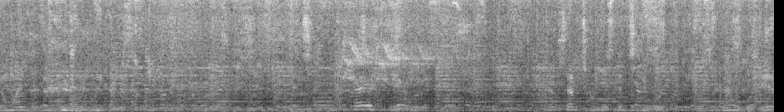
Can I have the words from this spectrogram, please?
Команде, как мы Карточка действия по тревоге. То есть прямо в голове,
